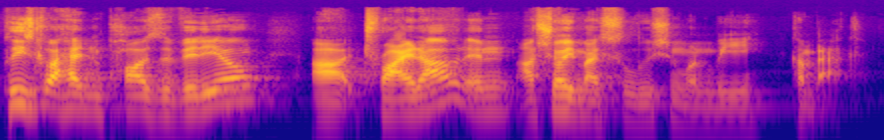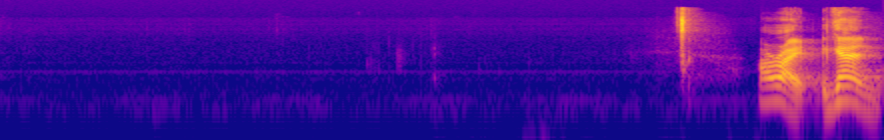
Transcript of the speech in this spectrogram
please go ahead and pause the video, uh, try it out, and I'll show you my solution when we come back. All right, again,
